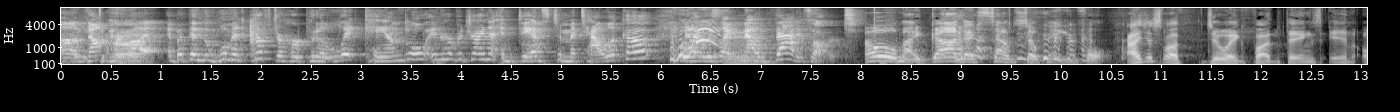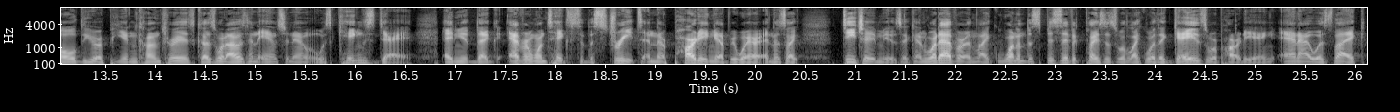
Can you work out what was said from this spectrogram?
um, not her butt. But then the woman after her put a lit candle in her vagina and danced to Metallica, and I was like, now that is art. Oh my God, that sounds so painful. I just love doing fun things in old European countries because when I was in Amsterdam, it was King's Day, and you, like everyone takes to the streets and they're partying everywhere, and there's like DJ music and whatever, and like one of the specific places were like where the gays were partying, and I was like,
